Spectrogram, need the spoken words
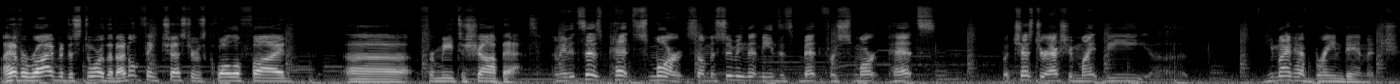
I have arrived at a store that I don't think Chester is qualified uh, for me to shop at. I mean, it says PetSmart, so I'm assuming that means it's meant for smart pets, but Chester actually might be, uh, he might have brain damage.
